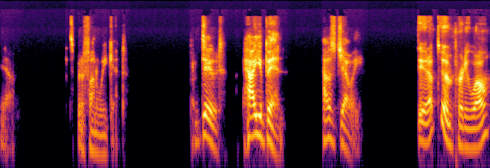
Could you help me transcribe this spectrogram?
Yeah. It's been a fun weekend. Dude, how you been? How's Joey? Dude, I'm doing pretty well.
